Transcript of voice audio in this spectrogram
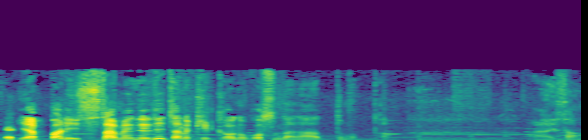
勝やっぱりスタメンで出たら結果を残すんだなと思った新井さん、あ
